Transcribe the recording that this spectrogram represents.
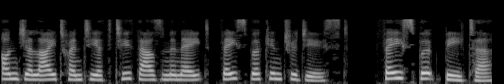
On July 20, 2008, Facebook introduced Facebook Beta,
